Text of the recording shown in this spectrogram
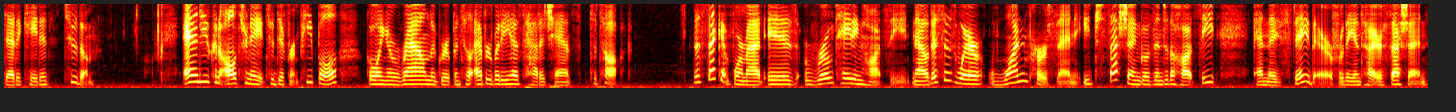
dedicated to them. And you can alternate to different people going around the group until everybody has had a chance to talk. The second format is rotating hot seat. Now, this is where one person each session goes into the hot seat and they stay there for the entire session.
